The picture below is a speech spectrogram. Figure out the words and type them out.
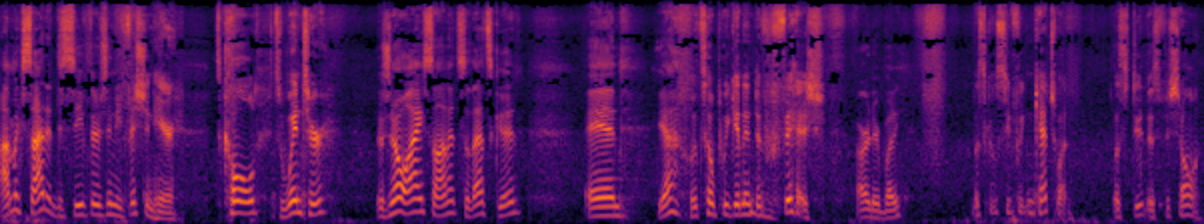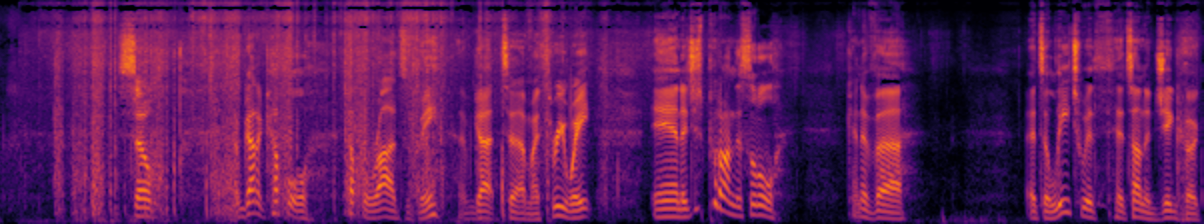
I'm excited to see if there's any fish in here. It's cold, it's winter, there's no ice on it, so that's good. And yeah, let's hope we get into fish. All right, everybody, let's go see if we can catch one. Let's do this fish on. So I've got a couple couple rods with me. I've got uh, my three weight, and I just put on this little kind of uh, it's a leech with it's on a jig hook.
